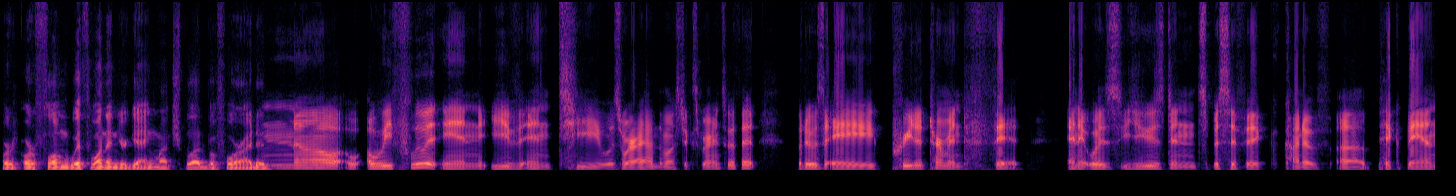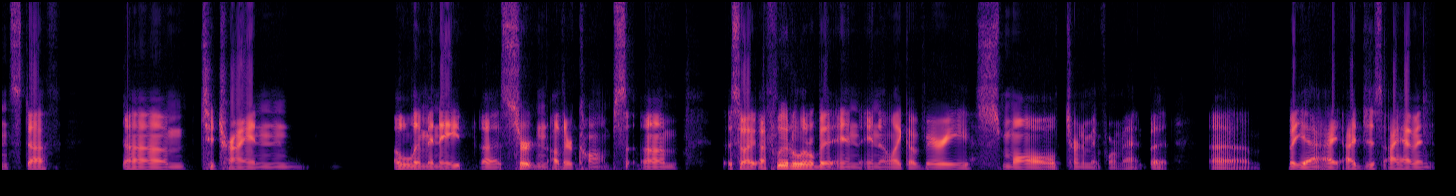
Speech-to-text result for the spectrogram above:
or or flown with one in your gang much, Blood? Before I did. No, uh, we flew it in EVE NT was where I had the most experience with it, but it was a predetermined fit, and it was used in specific kind of uh, pick band stuff um, to try and eliminate uh, certain other comps. Um, so I, I flew it a little bit in in a, like a very small tournament format, but um, but yeah, I, I just I haven't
